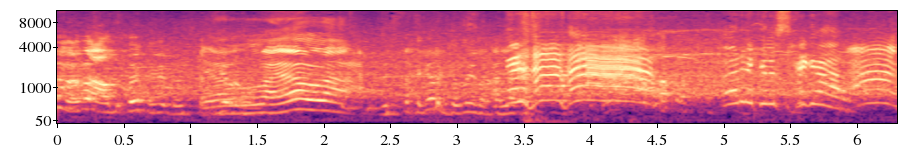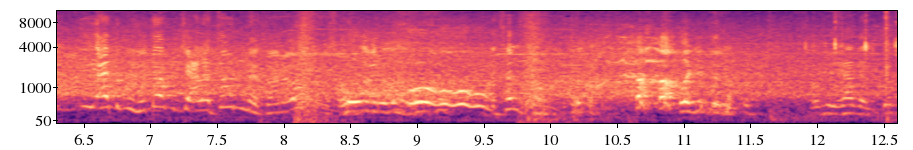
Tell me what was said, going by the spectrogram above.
مع بعض. يلا يلا. نستحقركم هنا أوريك الاستحقار عادي ادبوا دمج على تنك أنا. قتلتهم الله قدر أبي هذا الدب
